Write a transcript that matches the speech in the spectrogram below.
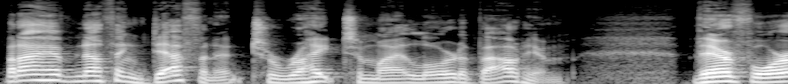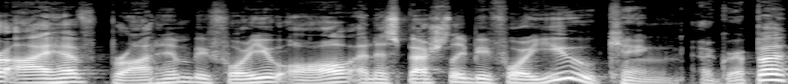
But I have nothing definite to write to my lord about him. Therefore, I have brought him before you all, and especially before you, King Agrippa,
